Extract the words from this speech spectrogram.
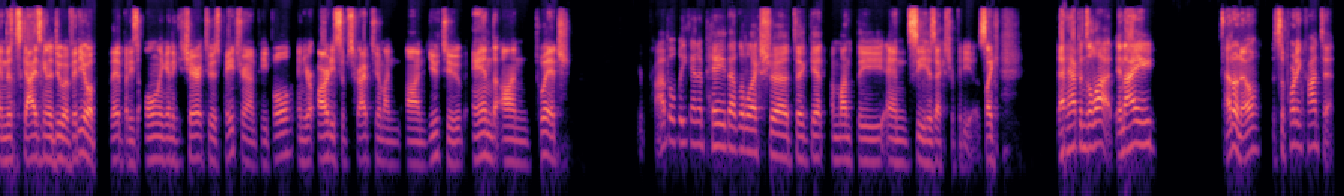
and this guy's going to do a video of it, but he's only going to share it to his Patreon people, and you're already subscribed to him on on YouTube and on Twitch. You're probably going to pay that little extra to get a monthly and see his extra videos. Like that happens a lot, and I, I don't know, supporting content.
